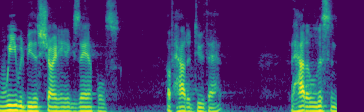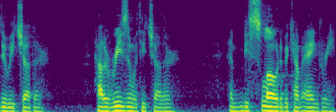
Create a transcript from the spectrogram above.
we would be the shining examples of how to do that and how to listen to each other, how to reason with each other, and be slow to become angry.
